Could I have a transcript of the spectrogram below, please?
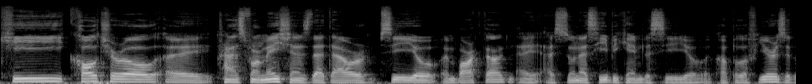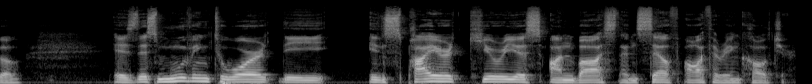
key cultural uh, transformations that our CEO embarked on uh, as soon as he became the CEO a couple of years ago is this moving toward the inspired, curious, unbossed, and self-authoring culture.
